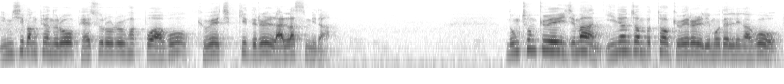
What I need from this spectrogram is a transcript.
임시 방편으로 배수로를 확보하고 교회 집기들을 날랐습니다. 농촌교회이지만 2년 전부터 교회를 리모델링하고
